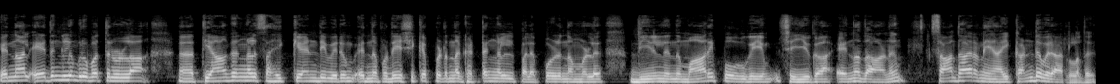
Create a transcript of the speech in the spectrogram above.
എന്നാൽ ഏതെങ്കിലും രൂപത്തിലുള്ള ത്യാഗങ്ങൾ സഹിക്കേണ്ടി വരും എന്ന് പ്രതീക്ഷിക്കപ്പെടുന്ന ഘട്ടങ്ങളിൽ പലപ്പോഴും നമ്മൾ ദീനിൽ നിന്ന് മാറിപ്പോവുകയും ചെയ്യുക എന്നതാണ് സാധാരണയായി കണ്ടുവരാറുള്ളത്.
